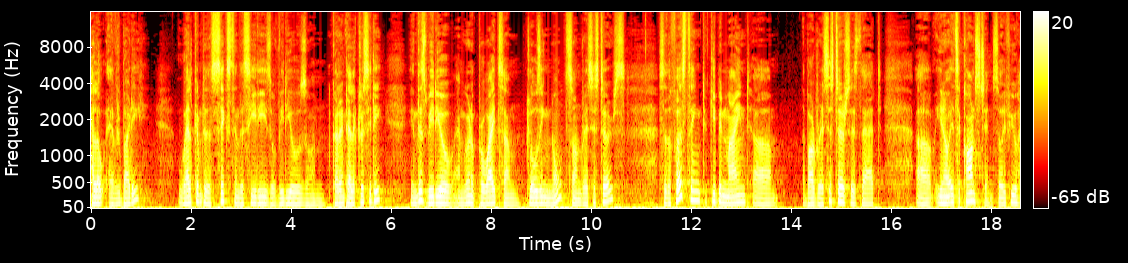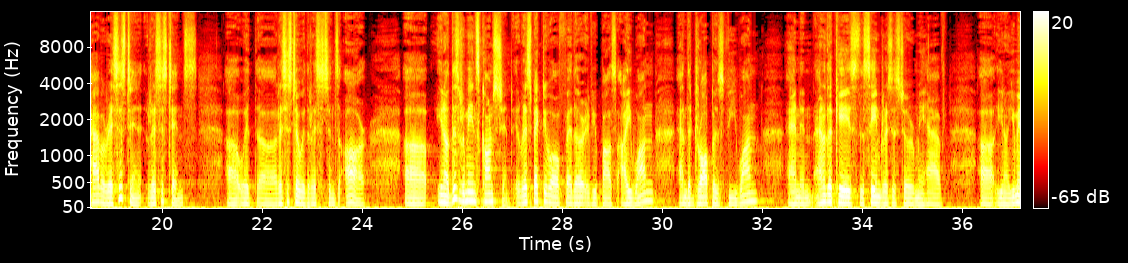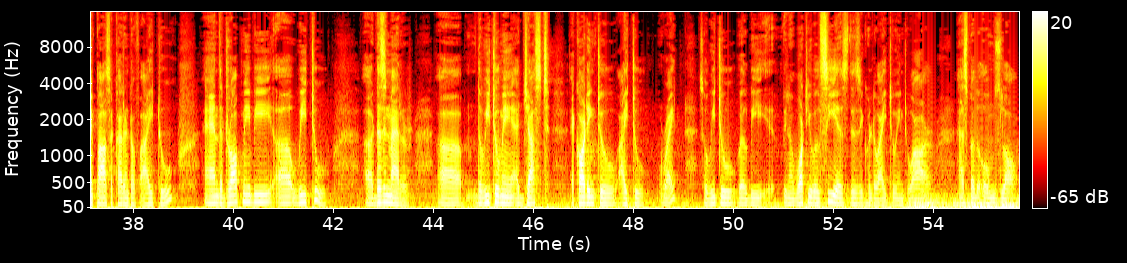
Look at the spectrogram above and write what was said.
Hello everybody. Welcome to the sixth in the series of videos on current electricity. In this video I'm going to provide some closing notes on resistors. So the first thing to keep in mind um, about resistors is that uh, you know it's a constant. So if you have a resistant resistance uh, with uh, resistor with resistance R uh, you know this remains constant irrespective of whether if you pass I1 and the drop is V1 and in another case the same resistor may have uh, you know you may pass a current of I2 and the drop may be uh, V2 uh, doesn't matter. Uh, the V2 may adjust according to I2 right? So V2 will be you know what you will see is this is equal to I2 into R as per the Ohm's law.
